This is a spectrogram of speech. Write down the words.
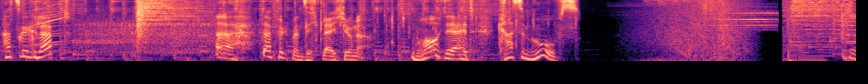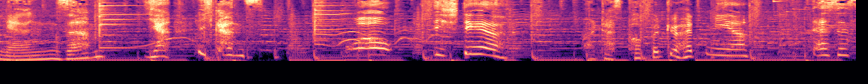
Hat's geklappt? Ah, da fühlt man sich gleich jünger. Wow, Dad, krasse Moves. Langsam. Ja, ich kann's. Wow, ich stehe. Und das Puppet gehört mir. Das ist,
